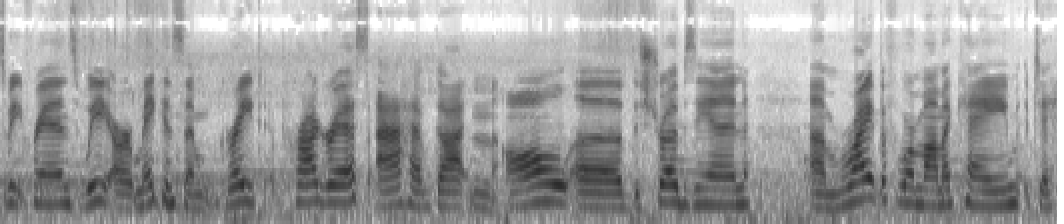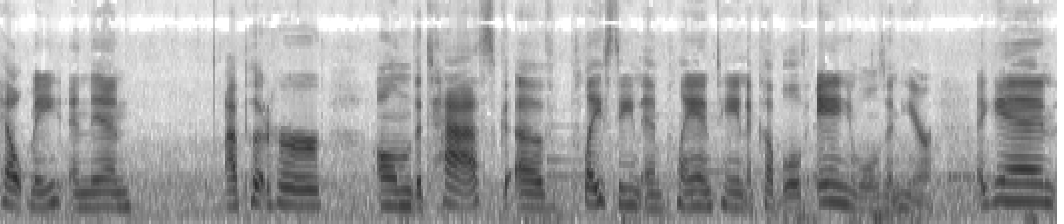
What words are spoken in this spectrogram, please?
Sweet friends, we are making some great progress. I have gotten all of the shrubs in um, right before Mama came to help me, and then I put her on the task of placing and planting a couple of annuals in here. Again,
